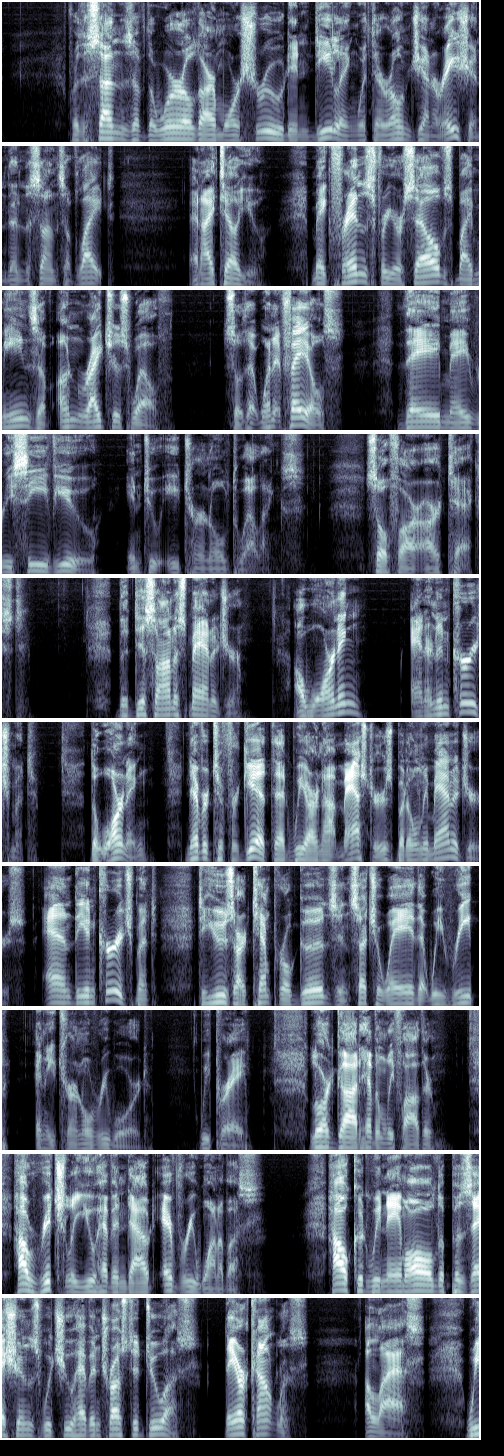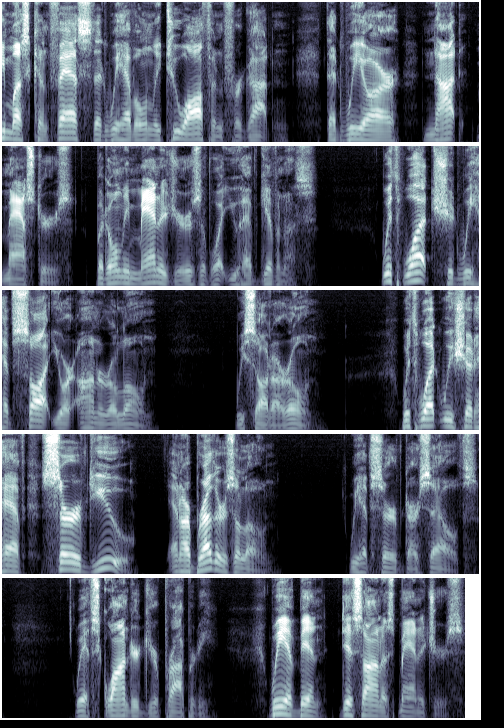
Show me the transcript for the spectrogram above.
For the sons of the world are more shrewd in dealing with their own generation than the sons of light. And I tell you, make friends for yourselves by means of unrighteous wealth, so that when it fails, they may receive you into eternal dwellings. So far, our text. The dishonest manager, a warning and an encouragement. The warning, never to forget that we are not masters, but only managers and the encouragement to use our temporal goods in such a way that we reap an eternal reward. We pray. Lord God, Heavenly Father, how richly you have endowed every one of us. How could we name all the possessions which you have entrusted to us? They are countless. Alas, we must confess that we have only too often forgotten that we are not masters, but only managers of what you have given us. With what should we have sought your honor alone? We sought our own. With what we should have served you and our brothers alone, we have served ourselves. We have squandered your property. We have been dishonest managers.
